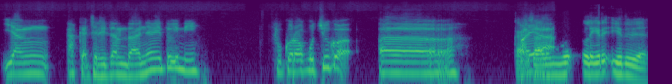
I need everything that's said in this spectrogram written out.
yang agak jadi tandanya itu ini Fukurokuju kok uh, kayak, kayak lirik gitu ya.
